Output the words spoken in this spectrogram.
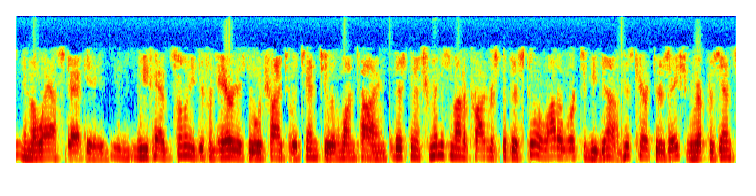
in the last decade. We've had so many different areas that we're trying to attend to at one time. There's been a tremendous amount of progress, but there's still a lot of work to be done. His characterization represents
